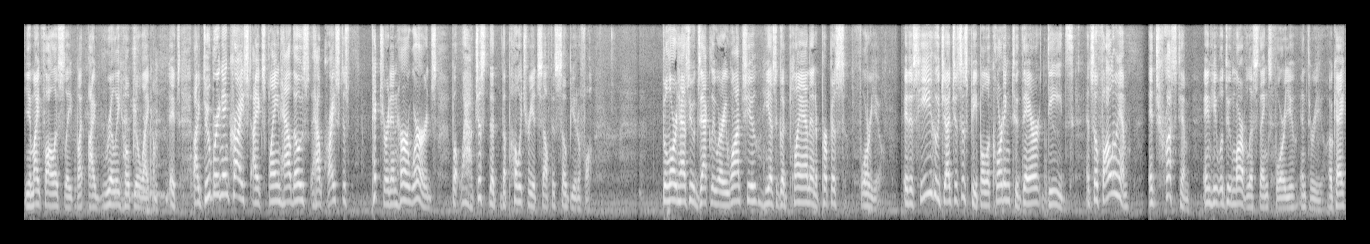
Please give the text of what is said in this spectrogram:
you might fall asleep, but I really hope you'll like them. It's I do bring in Christ. I explain how those how Christ is pictured in her words, but wow, just the, the poetry itself is so beautiful. The Lord has you exactly where He wants you. He has a good plan and a purpose for you. It is He who judges His people according to their deeds. And so follow Him and trust Him and he will do marvelous things for you and through you, okay?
